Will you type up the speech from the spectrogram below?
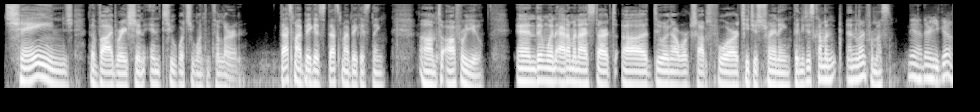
change the vibration into what you want them to learn. That's my biggest, that's my biggest thing, um, to offer you. And then when Adam and I start, uh, doing our workshops for teachers training, then you just come in and learn from us. Yeah, there you go.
